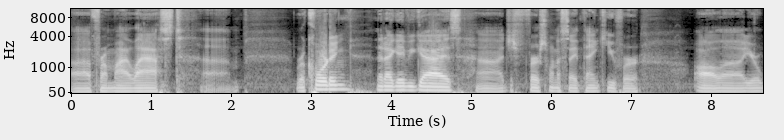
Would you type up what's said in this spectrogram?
uh, from my last um, recording that I gave you guys. Uh, I just first want to say thank you for all uh, your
